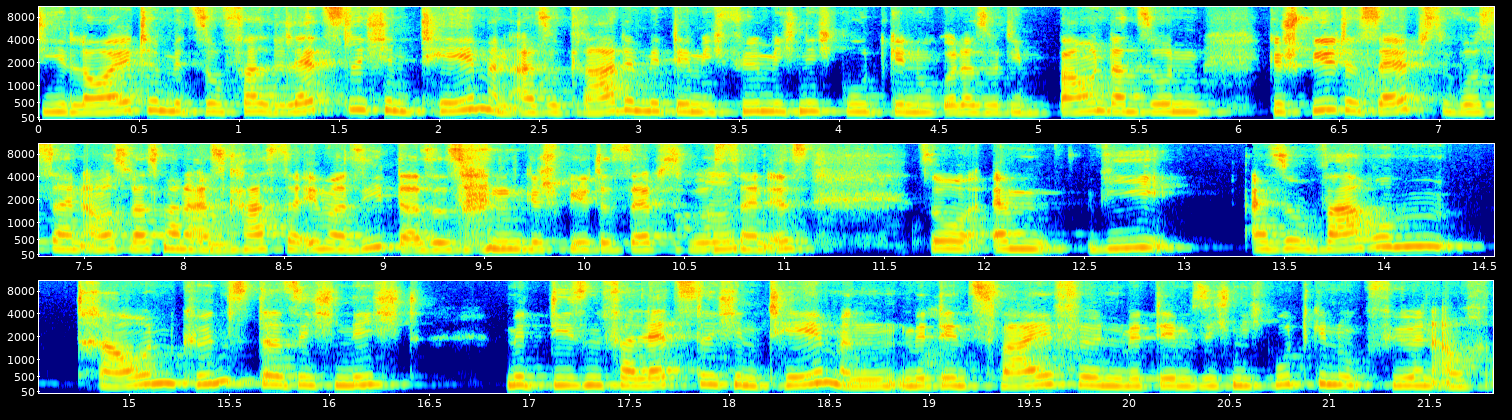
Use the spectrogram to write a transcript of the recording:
die Leute mit so verletzlichen Themen, also gerade mit dem ich fühle mich nicht gut genug oder so, die bauen dann so ein gespieltes Selbstbewusstsein aus, was man als mhm. Caster immer sieht, dass es ein gespieltes Selbstbewusstsein mhm. ist. So, ähm, wie, also warum trauen Künstler sich nicht mit diesen verletzlichen Themen, mit den Zweifeln, mit dem sich nicht gut genug fühlen, auch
